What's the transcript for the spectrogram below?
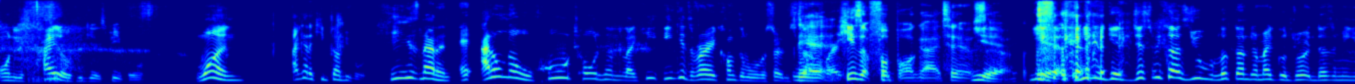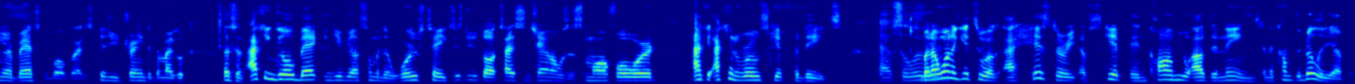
on these titles he gives people. One, I gotta keep telling people he's not an. I don't know who told him like he, he gets very comfortable with certain stuff. Yeah, right? he's a football guy too. Yeah, so. yeah. He can get just because you looked under Michael Jordan doesn't mean you're a basketball guy. Just because you trained at the Michael. Listen, I can go back and give y'all some of the worst takes. This dude thought Tyson Chandler was a small forward. I can, I can road skip for days. Absolutely. But I want to get to a, a history of Skip and calling people out their names and the comfortability of it.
